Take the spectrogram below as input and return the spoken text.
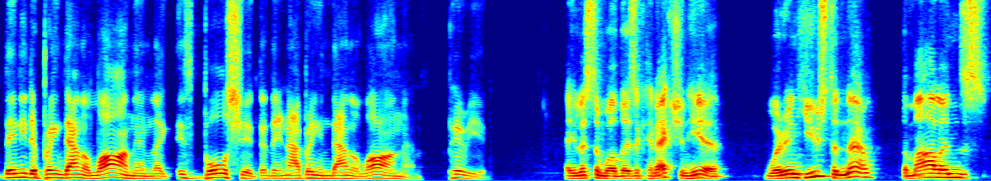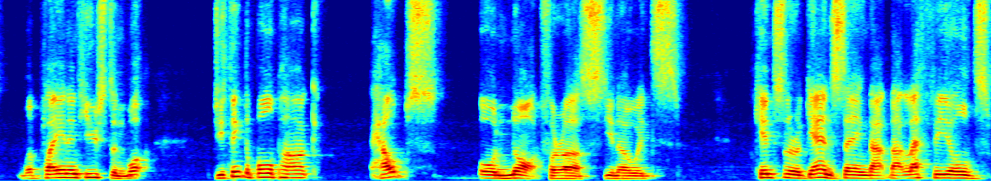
they need to bring down the law on them. Like it's bullshit that they're not bringing down the law on them, period. Hey, listen, well, there's a connection here. We're in Houston now. The Marlins were playing in Houston. What do you think the ballpark helps or not for us? You know, it's Kintzler again saying that that left field's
